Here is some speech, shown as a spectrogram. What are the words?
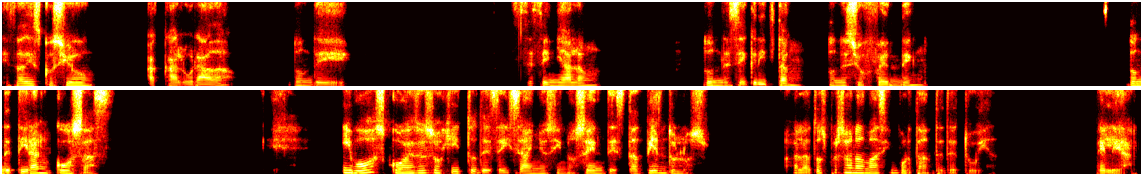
Esa discusión acalorada, donde se señalan, donde se gritan, donde se ofenden, donde tiran cosas y vos con esos ojitos de seis años inocentes estás viéndolos a las dos personas más importantes de tu vida pelear.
